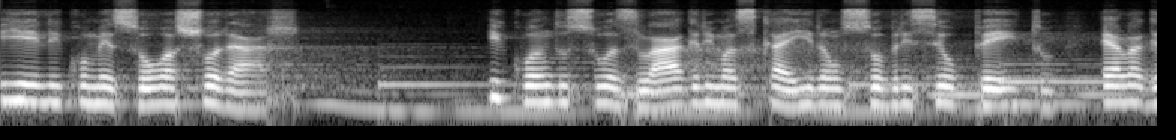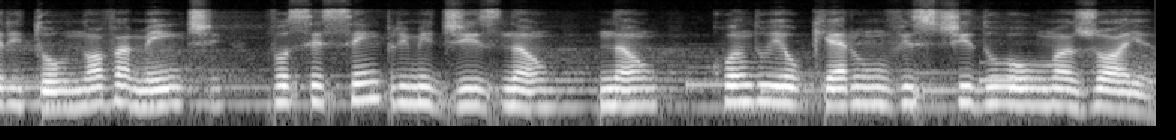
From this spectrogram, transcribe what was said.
E ele começou a chorar. E quando suas lágrimas caíram sobre seu peito, ela gritou novamente, você sempre me diz não, não, quando eu quero um vestido ou uma joia.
